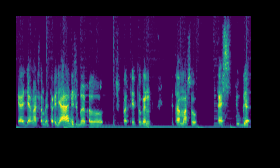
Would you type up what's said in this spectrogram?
ya jangan sampai terjadi sebenarnya kalau seperti itu kan kita masuk tes juga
